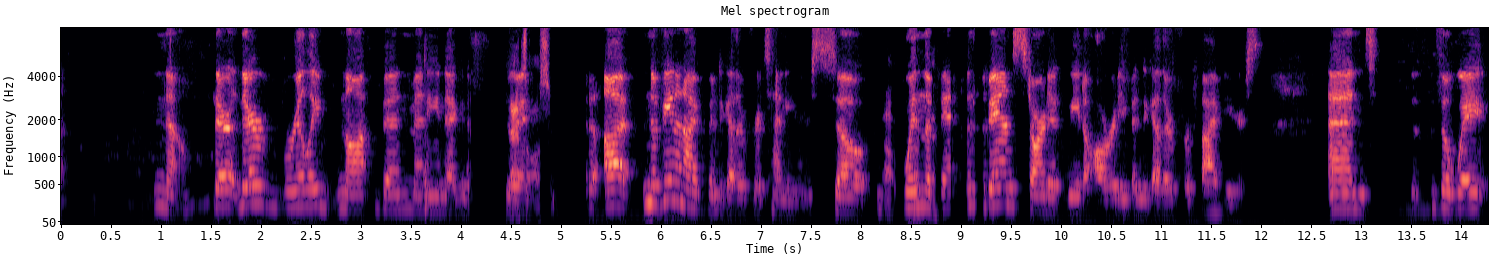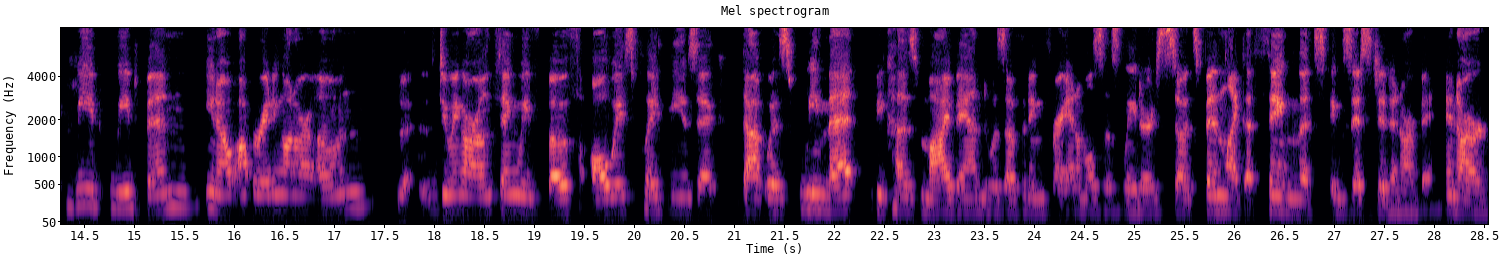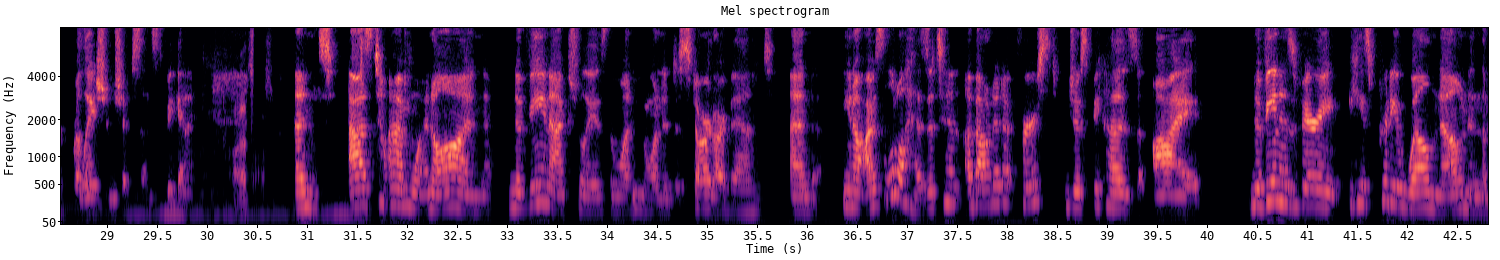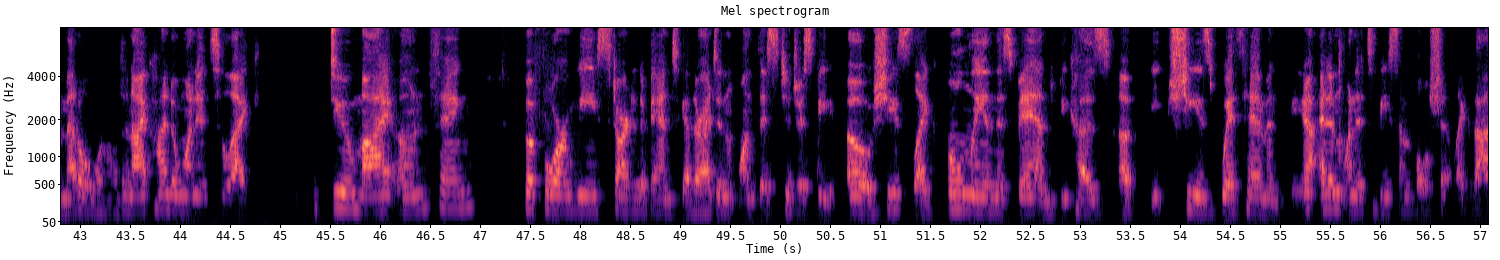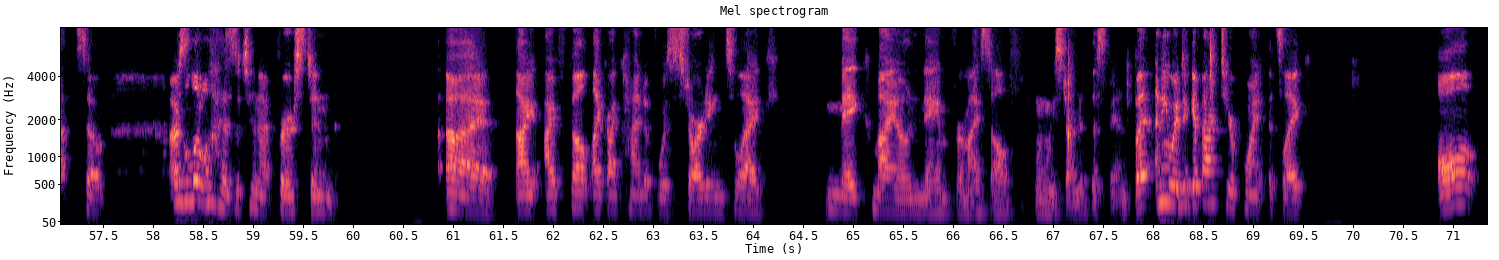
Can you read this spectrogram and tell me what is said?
no there there really not been many negatives That's it. awesome. uh naveen and i have been together for 10 years so Oh, when the band when the band started we'd already been together for five years and the way we'd we'd been you know operating on our own doing our own thing we've both always played music that was we met because my band was opening for animals as leaders so it's been like a thing that's existed in our in our relationship since the beginning Oh, that's awesome. and as time went on, Naveen actually is the one who wanted to start our band. And, you know, I was a little hesitant about it at first just because I, Naveen is very, he's pretty well known in the metal world. And I kind of wanted to like do my own thing before we started a band together. I didn't want this to just be, oh, she's like only in this band because uh, she's with him. And you know, I didn't want it to be some bullshit like that. So I was a little hesitant at first. And uh, I I felt like I kind of was starting to like make my own name for myself when we started this band. But anyway, to get back to your point, it's like all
